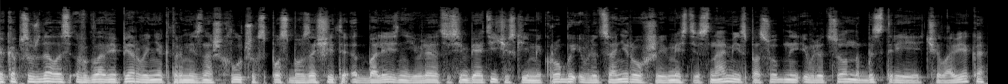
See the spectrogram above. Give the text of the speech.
Как обсуждалось в главе 1, некоторыми из наших лучших способов защиты от болезни являются симбиотические микробы, эволюционировавшие вместе с нами и способные эволюционно быстрее человека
